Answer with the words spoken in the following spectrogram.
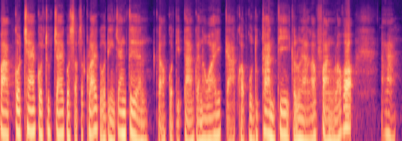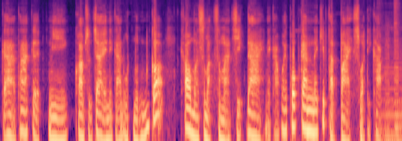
ฝากกดแชร์กดถูกใจกด subscribe กดกระดิ่งแจ้งเตือนก็กดติดตามกันเอาไว้กราบขอบคุณทุกท่านที่กรุณารับฟังแล้วก็ก็ถ้าเกิดมีความสนใจในการอุดหนุนก็เข้ามาสมัครสมาชิกได้นะครับ ไว้พบกันในคลิปถัดไป สวัสดีครับ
